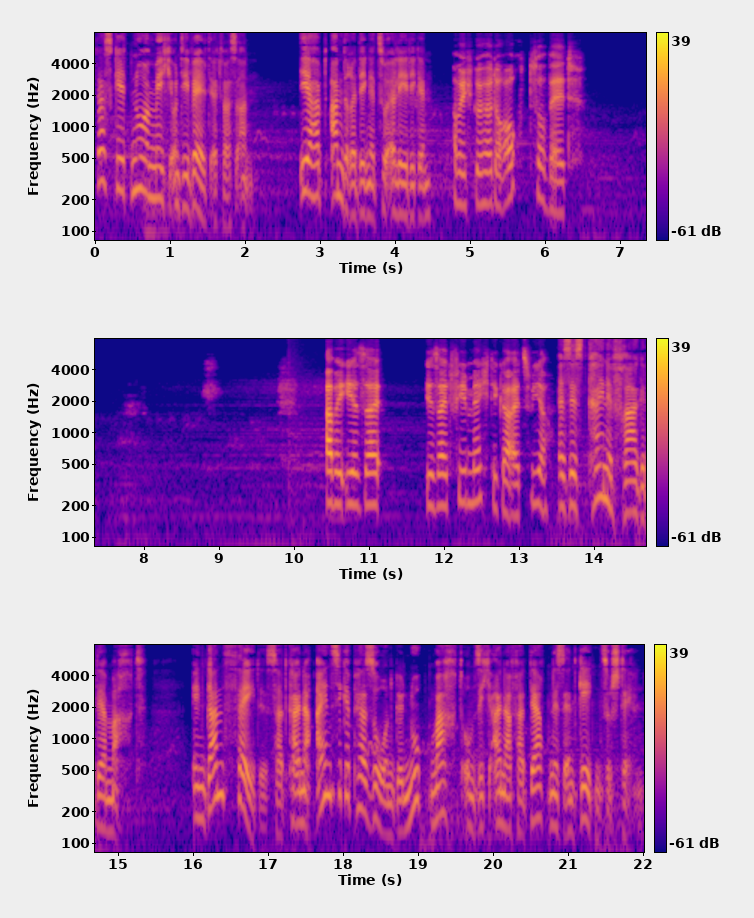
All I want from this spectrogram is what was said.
Das geht nur mich und die Welt etwas an. Ihr habt andere Dinge zu erledigen. Aber ich gehöre doch auch zur Welt. Aber ihr seid, ihr seid viel mächtiger als wir. Es ist keine Frage der Macht. In ganz Thadis hat keine einzige Person genug Macht, um sich einer Verderbnis entgegenzustellen.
